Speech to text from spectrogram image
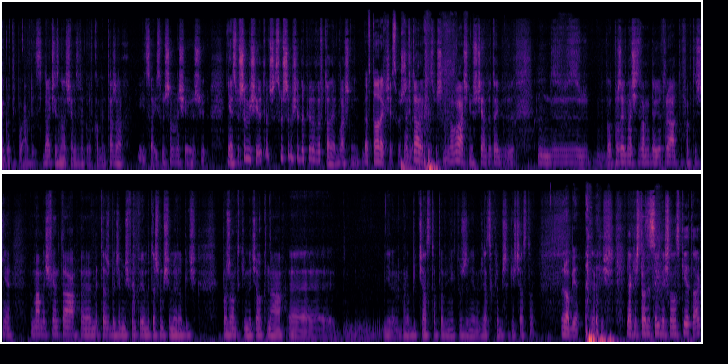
tego typu audycji. Dajcie znać jak zwykle w komentarzach i co, i słyszymy się już, nie, słyszymy się jutro, czy słyszymy się dopiero we wtorek, właśnie. We wtorek się słyszymy. We wtorek się słyszymy, no właśnie, już chciałem tutaj y, y, pożegnać się z wami do jutra, a tu faktycznie mamy święta, y, my też będziemy świętujemy, też musimy robić porządki, myć okna, nie wiem, robić ciasto, pewnie niektórzy, nie wiem, Jacek robisz jakieś ciasto? Robię. Jakieś, jakieś tradycyjne śląskie, tak?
